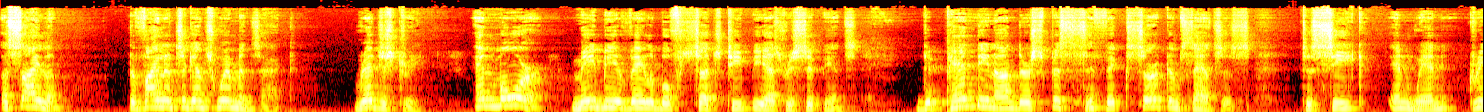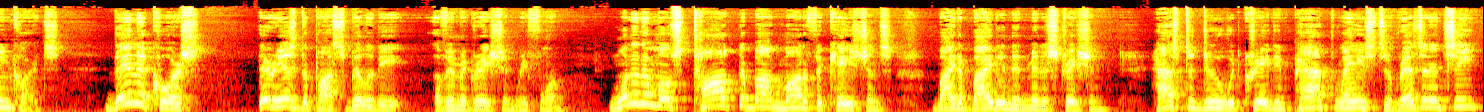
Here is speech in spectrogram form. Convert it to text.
asylum, the Violence Against Women's Act, registry, and more may be available for such TPS recipients depending on their specific circumstances, to seek and win green cards. Then, of course, there is the possibility of immigration reform. One of the most talked about modifications by the Biden administration has to do with creating pathways to residency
